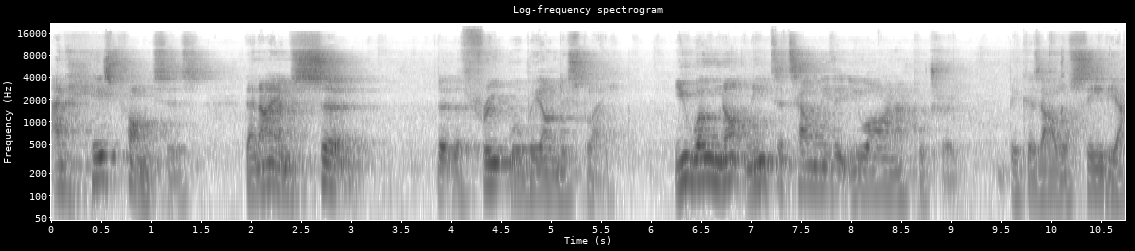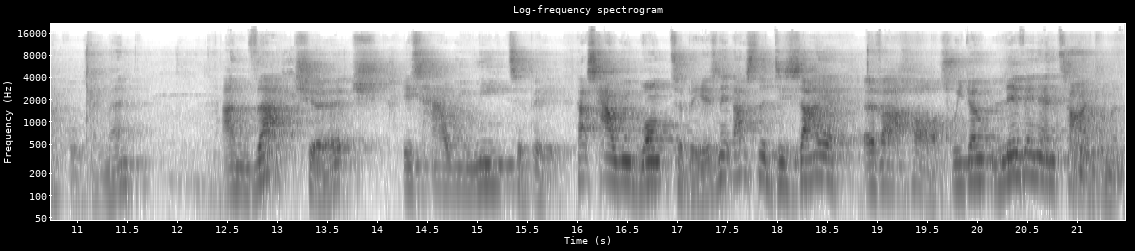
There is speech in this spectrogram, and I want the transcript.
and His promises, then I am certain that the fruit will be on display. You will not need to tell me that you are an apple tree because I will see the apples. Amen. And that church is how we need to be. That's how we want to be, isn't it? That's the desire of our hearts. We don't live in entitlement,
